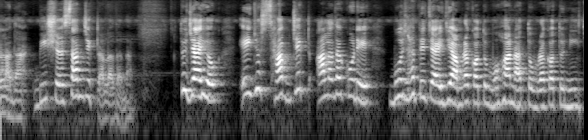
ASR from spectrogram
আলাদা বিষয় সাবজেক্ট আলাদা না। তো যাই হোক, এই যে সাবজেক্ট আলাদা করে বোঝাতে চাই যে আমরা কত মহান আর তোমরা কত নিচ,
